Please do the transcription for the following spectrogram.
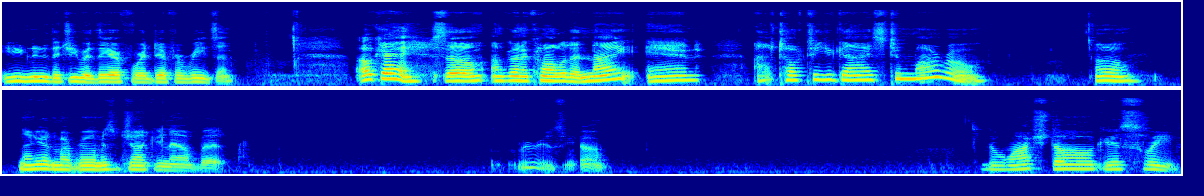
you knew that you were there for a different reason. Okay, so I'm going to call it a night and I'll talk to you guys tomorrow. Oh, now here's my room. It's junky now, but where is he? Oh. The watchdog is asleep.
